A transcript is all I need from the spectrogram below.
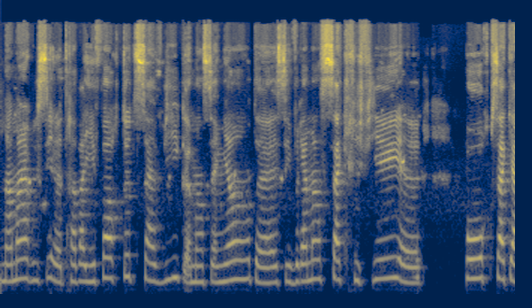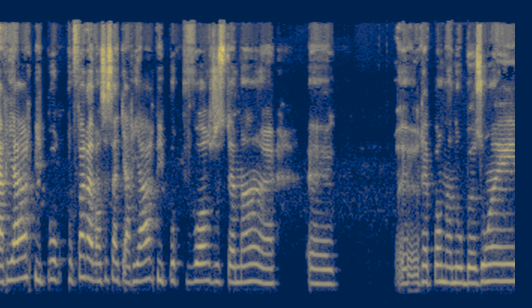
ma mère aussi, elle a travaillé fort toute sa vie comme enseignante. elle s'est vraiment sacrifiée pour sa carrière, puis pour, pour faire avancer sa carrière, puis pour pouvoir justement euh, répondre à nos besoins,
